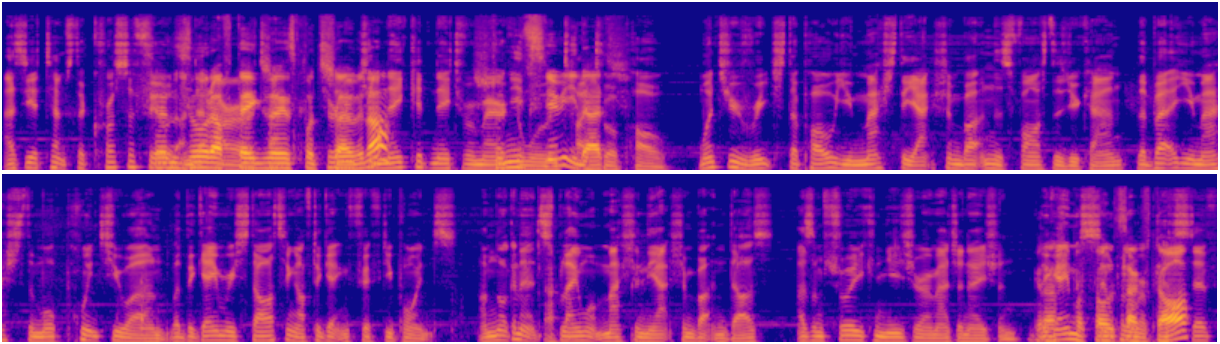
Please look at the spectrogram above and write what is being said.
as he attempts to cross a field under Cenzura w arrow attack jest potrzebna? a naked Native American woman tied to a pole. Once you reach the pole, you mash the action button as fast as you can. The better you mash, the more points you earn, with the game restarting after getting 50 points. I'm not going to explain what mashing the action button does, as I'm sure you can use your imagination. The game is simple and solcach w to? repetitive,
